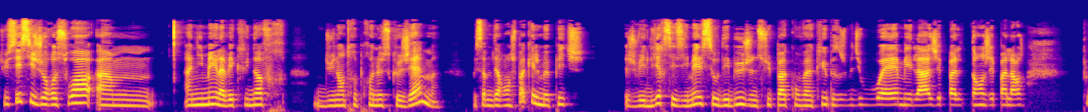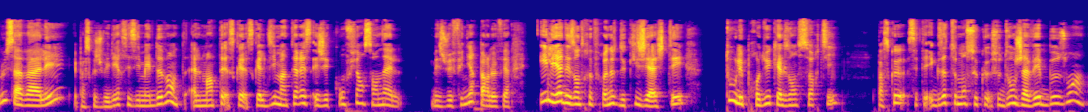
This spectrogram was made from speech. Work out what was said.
Tu sais, si je reçois un, un email avec une offre d'une entrepreneuse que j'aime, mais ça me dérange pas qu'elle me pitch je vais lire ces emails. Si au début je ne suis pas convaincue parce que je me dis ouais mais là j'ai pas le temps, j'ai pas l'argent. Plus ça va aller et parce que je vais lire ces emails de vente, elle m'intéresse, ce qu'elle dit m'intéresse et j'ai confiance en elle. Mais je vais finir par le faire. Il y a des entrepreneuses de qui j'ai acheté tous les produits qu'elles ont sortis parce que c'était exactement ce que ce dont j'avais besoin.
